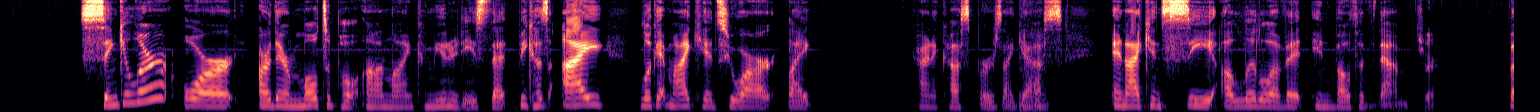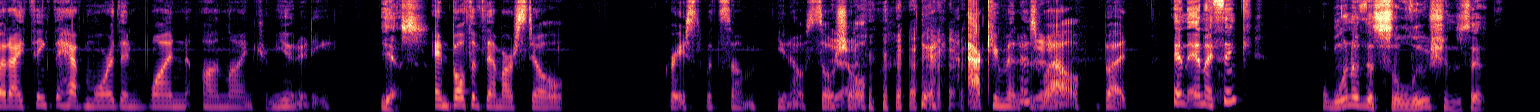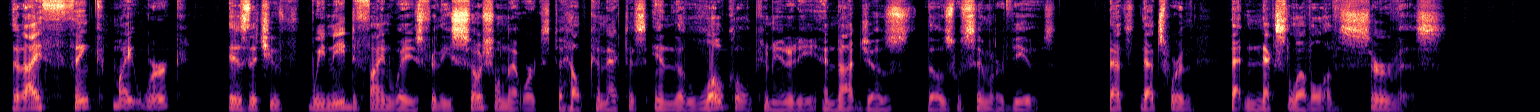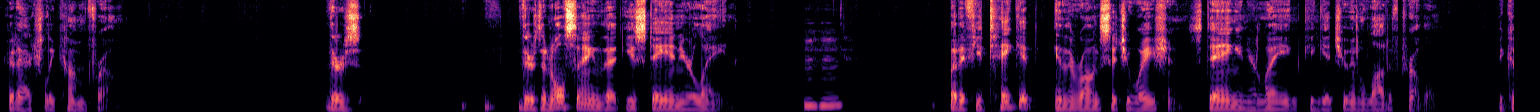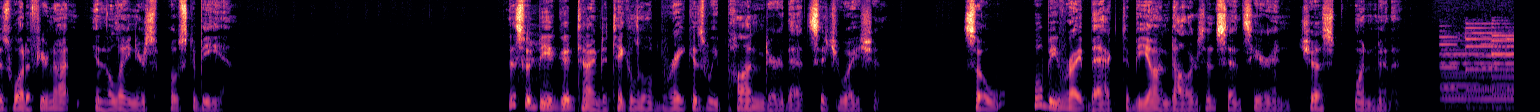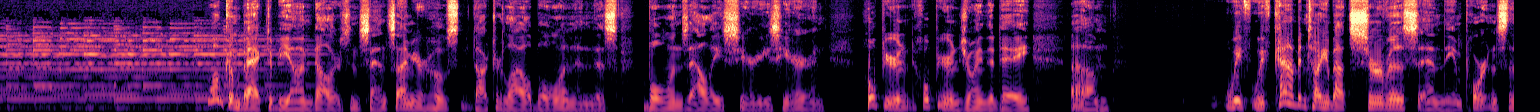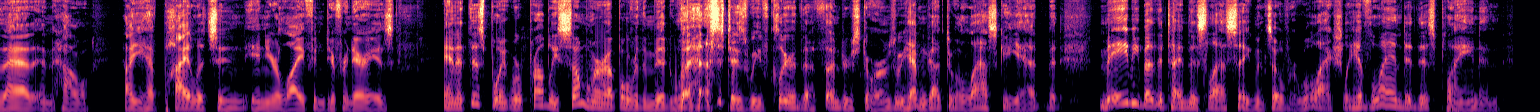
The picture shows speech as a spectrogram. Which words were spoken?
singular or are there multiple online communities that because I look at my kids who are like kind of cuspers, I mm-hmm. guess, and I can see a little of it in both of them. Sure. But I think they have more than one online community Yes. and both of them are still graced with some, you know, social acumen as Yeah. well. But And and I think one of the solutions that that I think might work is that you we need to find ways for these social networks to help connect us in the local community and not just those with similar views. That's that's where that next level of service could actually come from. There's there's an old saying that you stay in your lane. Mm-hmm. But if you take it in the wrong situation, staying in your lane can get you in a lot of trouble. Because what if you're not in the lane you're supposed to be in? This would be a good time to take a little break as we ponder that situation. So we'll be right back to Beyond Dollars and Cents here in just one minute. Welcome back to Beyond Dollars and Cents. I'm your host, Dr. Lyle Bolin, in this Bolin's Alley series here, and hope you're hope you're enjoying the day. Um, we've we've kind of been talking about service and the importance of that, and how how you have pilots in in your life in different areas. And at this point, we're probably somewhere up over the Midwest as we've cleared the thunderstorms. We haven't got to Alaska yet, but maybe by the time this last segment's over, we'll actually have landed this plane, and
